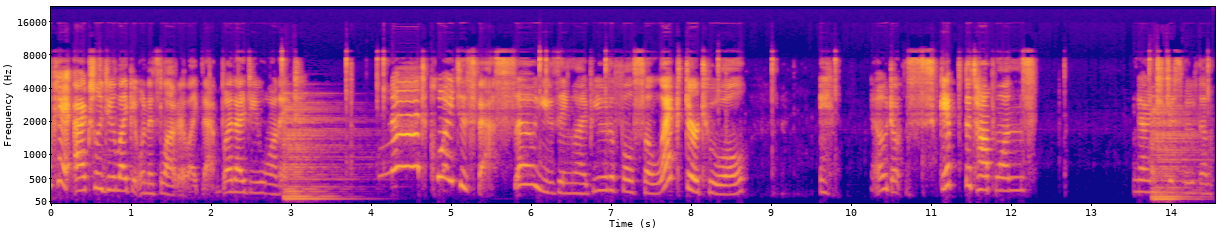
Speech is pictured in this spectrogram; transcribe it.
okay, I actually do like it when it's louder like that, but I do want it quite as fast. So using my beautiful selector tool, eh, no, don't skip the top ones. I'm going to just move them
